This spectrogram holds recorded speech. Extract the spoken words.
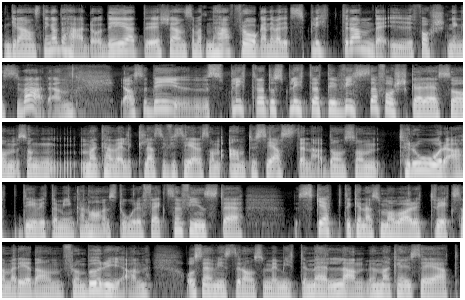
granskning av det här då, det är att det känns som att den här frågan är väldigt splittrande i forskningsvärlden. Alltså det är splittrat och splittrat. Det är vissa forskare som, som man kan väl klassificera som entusiasterna. De som tror att D-vitamin kan ha en stor effekt. Sen finns det skeptikerna som har varit tveksamma redan från början. Och sen finns det de som är mittemellan. Men man kan ju säga att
